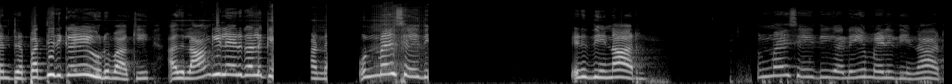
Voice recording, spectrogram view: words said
என்ற பத்திரிகையை உருவாக்கி அதில் ஆங்கிலேயர்களுக்கு உண்மை செய்தி எழுதினார். உண்மை செய்திகளையும் எழுதினார்.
